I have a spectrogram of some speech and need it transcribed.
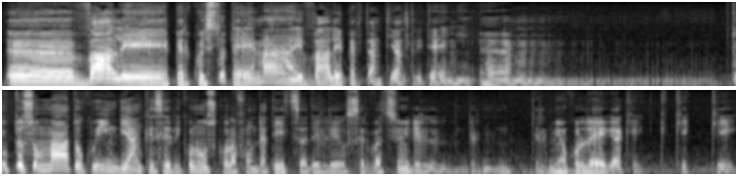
Eh, vale per questo tema e vale per tanti altri temi. Eh, tutto sommato, quindi, anche se riconosco la fondatezza delle osservazioni del, del, del mio collega, che, che, che,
